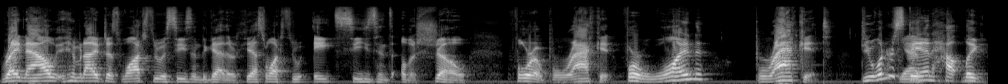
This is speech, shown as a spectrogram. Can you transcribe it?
right now, him and I just watched through a season together. He has to watch through eight seasons of a show for a bracket. For one bracket. Do you understand how like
